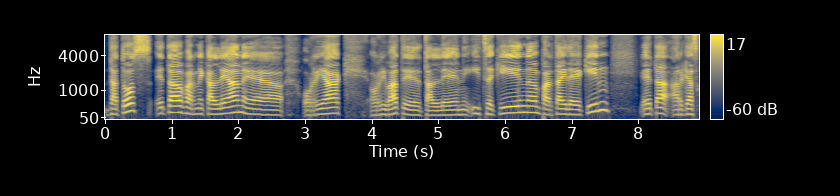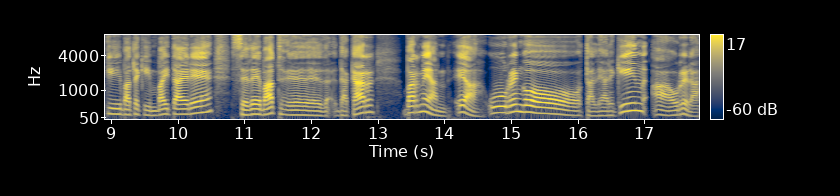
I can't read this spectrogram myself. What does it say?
datoz, eta barnek aldean, horriak, horri bat, e, taldeen hitzekin, partaideekin, eta argazki batekin baita ere CD bat e, Dakar barnean ea urrengo taldearekin aurrera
